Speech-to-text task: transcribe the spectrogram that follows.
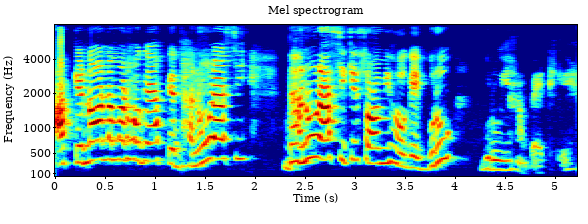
आपके नौ नंबर हो गए आपके धनु राशि। धनु राशि के स्वामी हो गए गुरु। गुरु यहाँ बैठ गए।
